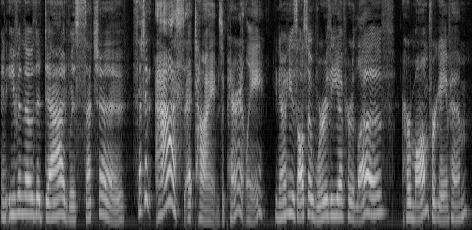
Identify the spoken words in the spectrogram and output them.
And even though the dad was such a such an ass at times, apparently, you know, he's also worthy of her love. Her mom forgave him.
